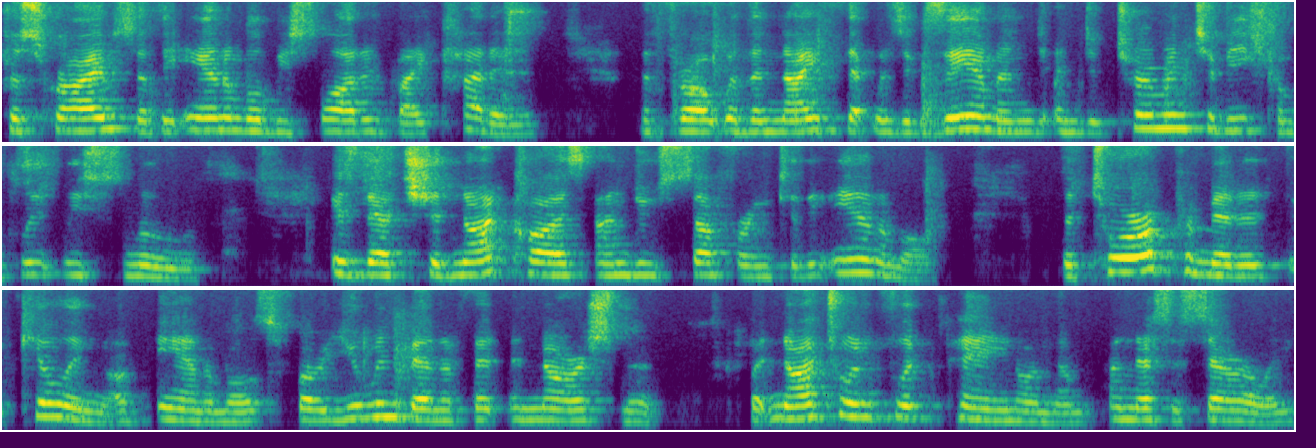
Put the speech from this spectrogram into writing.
prescribes that the animal be slaughtered by cutting the throat with a knife that was examined and determined to be completely smooth, is that should not cause undue suffering to the animal. The Torah permitted the killing of animals for human benefit and nourishment, but not to inflict pain on them unnecessarily.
